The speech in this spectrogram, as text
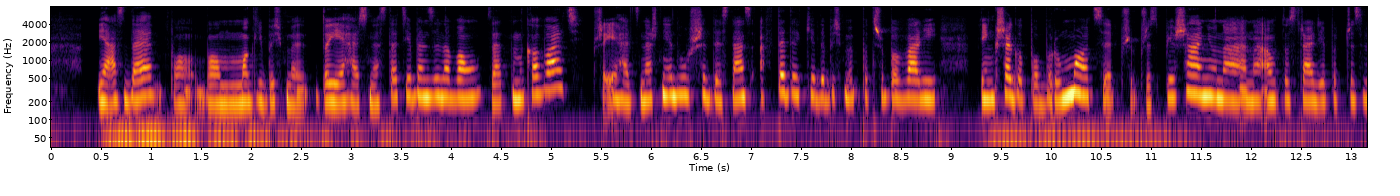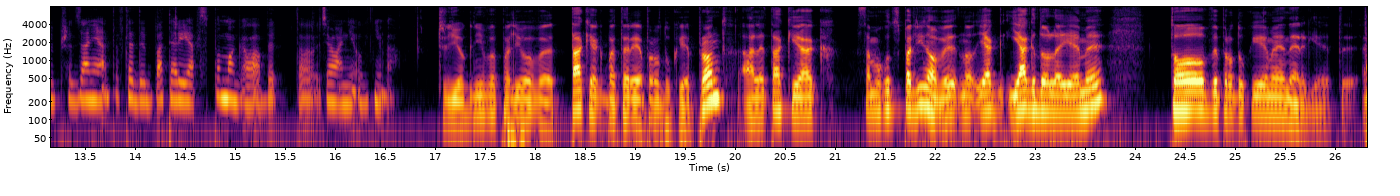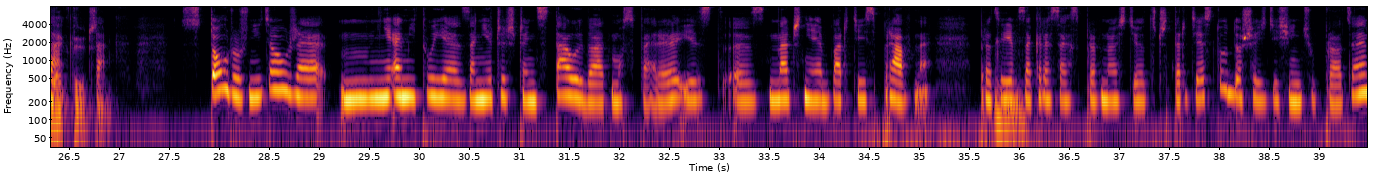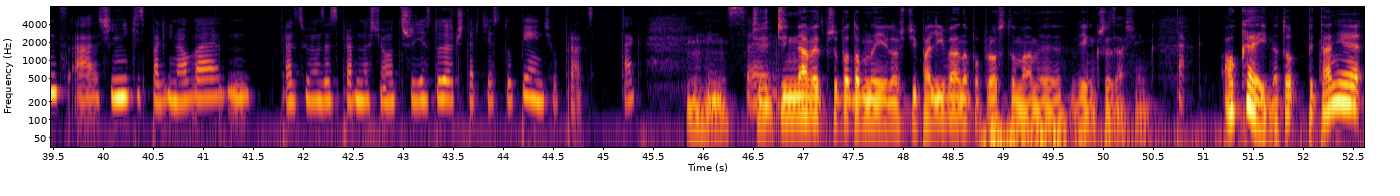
jazdę, bo, bo moglibyśmy dojechać na stację benzynową, zatankować, przejechać znacznie dłuższy dystans, a wtedy, kiedy byśmy potrzebowali większego poboru mocy przy przyspieszaniu na, na autostradzie podczas wyprzedzania, to wtedy bateria wspomagałaby to działanie ogniwa. Czyli ogniwo paliwowe, tak jak bateria produkuje prąd, ale tak jak samochód spalinowy, no jak, jak dolejemy, to wyprodukujemy energię t- elektryczną. Tak, tak. Z tą różnicą, że mm, nie emituje zanieczyszczeń stałych do atmosfery, jest e, znacznie bardziej sprawne. Pracuje w zakresach sprawności od 40 do 60%, a silniki spalinowe mm, pracują ze sprawnością od 30 do 45%. Tak? Mhm. Więc e, Czyli, czyli nawet przy podobnej ilości paliwa, no po prostu mamy większy zasięg. tak. Okej, no to pytanie,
